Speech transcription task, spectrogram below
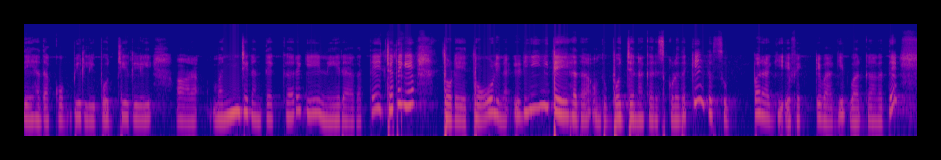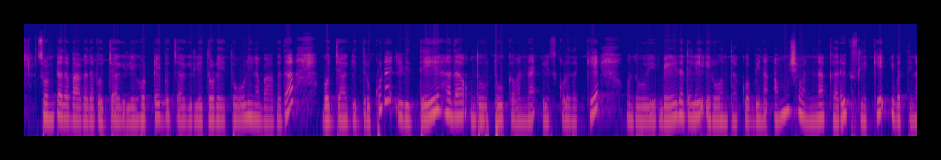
ದೇಹದ ಕೊಬ್ಬಿರಲಿ, ಬೊಜ್ಜಿರಲಿ ಮಂಜಿನಂತೆ ಕರಗಿ ನೀರಾಗತ್ತೆ. ಜೊತೆಗೆ ತೊಡೆ ತೋಳಿನ ಇಡೀ ದೇಹದ ಒಂದು ಬೊಜ್ಜನ್ನು ಕರೆಸ್ಕೊಳ್ಳೋದಕ್ಕೆ ಇದು ಸೂಪರಾಗಿ ಎಫೆಕ್ಟಿವ್ ಆಗಿ ವರ್ಕ್ ಆಗುತ್ತೆ. ಸೊಂಟದ ಭಾಗದ ಬೊಜ್ಜಾಗಿರಲಿ, ಹೊಟ್ಟೆ ಬೊಜ್ಜಾಗಿರಲಿ, ತೊಡೆ, ತೋಳಿನ ಭಾಗದ ಬೊಜ್ಜಾಗಿದ್ದರೂ ಕೂಡ ಇಡೀ ದೇಹದ ಒಂದು ತೂಕವನ್ನು ಇಳಿಸ್ಕೊಳ್ಳೋದಕ್ಕೆ, ಒಂದು ಬೇಡದಲ್ಲಿ ಇರುವಂಥ ಕೊಬ್ಬಿನ ಅಂಶವನ್ನು ಕರಗಿಸ್ಲಿಕ್ಕೆ ಇವತ್ತಿನ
